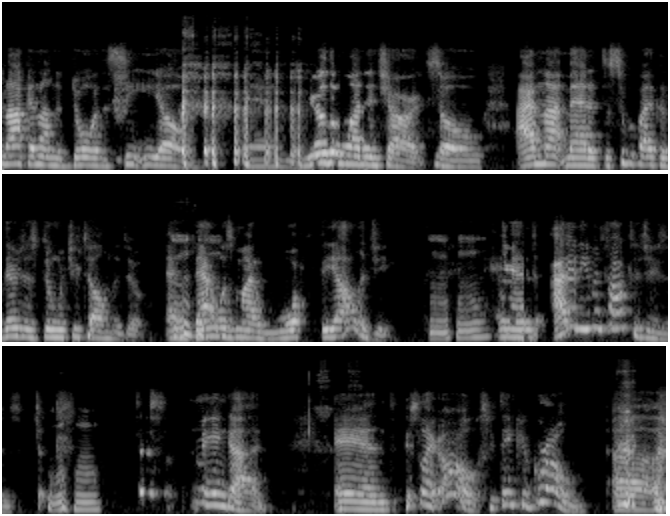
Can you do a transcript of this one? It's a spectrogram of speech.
knocking on the door of the CEO, and you're the one in charge. So I'm not mad at the supervisor because they're just doing what you tell them to do. And that Mhm. was my warped theology. Hmm And I didn't even talk to Jesus, just, hmm just me and God. And it's like, oh, so you think you're grown? Uh,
